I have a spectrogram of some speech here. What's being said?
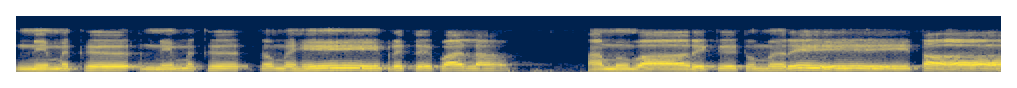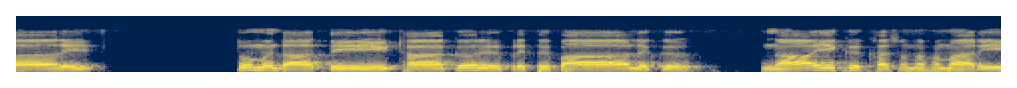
ਨਿਮਖ ਨਿਮਖ ਤੁਮ ਹੀ ਪ੍ਰਤਪਾਲਾ ਹਮ ਵਾਰਿਕ ਤੁਮਰੇ ਧਾਰੇ। ਤੁਮ ਦਾਤੇ ਠਾਕੁਰ ਪ੍ਰਤਪਾਲਕ, ਨਾਇਕ ਖਸਮ ਹਮਾਰੇ।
